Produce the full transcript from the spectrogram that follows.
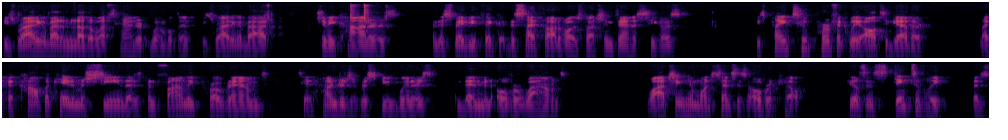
he's writing about another left-hander at wimbledon he's writing about jimmy connors and this made me think this i thought of while i was watching Denis. he goes he's playing too perfectly all together like a complicated machine that has been finally programmed to hit hundreds of risky winners and then been overwound Watching him one senses overkill, feels instinctively that his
